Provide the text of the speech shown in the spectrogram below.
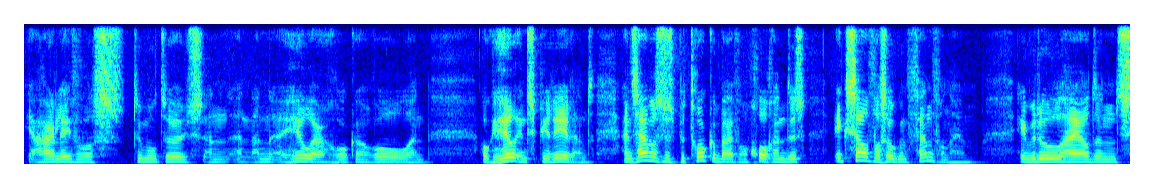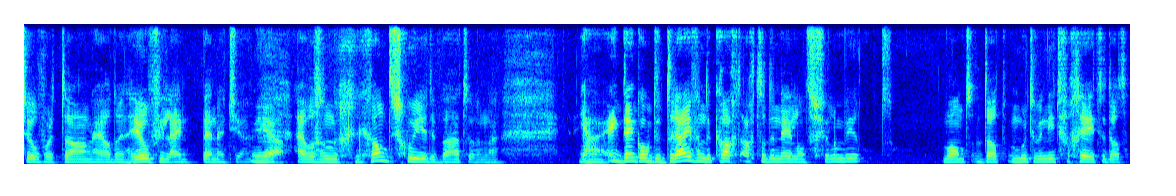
ja, haar leven was tumultueus en, en, en heel erg rock en roll en ook heel inspirerend. En zij was dus betrokken bij Van Gogh. En dus ik zelf was ook een fan van hem. Ik bedoel, hij had een silver tongue, hij had een heel filijn pennetje. Ja. Hij was een gigantisch goede debater. En, eh, ja, Mm. ik denk ook de drijvende kracht achter de Nederlandse filmwereld. Want dat moeten we niet vergeten dat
